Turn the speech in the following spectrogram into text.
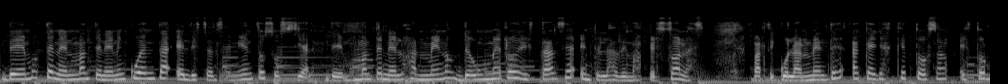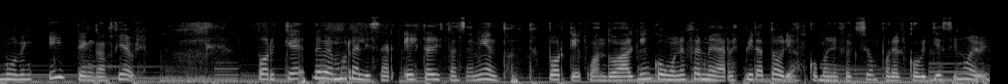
Debemos tener, mantener en cuenta el distanciamiento social. Debemos mantenerlos al menos de un metro de distancia entre las demás personas, particularmente aquellas que tosan, estornuden y tengan fiebre. ¿Por qué debemos realizar este distanciamiento? Porque cuando alguien con una enfermedad respiratoria, como la infección por el COVID-19,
